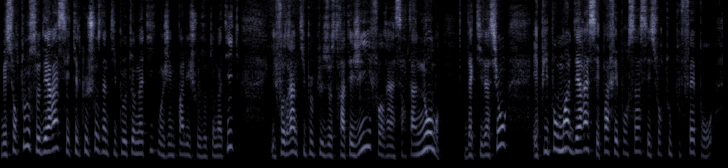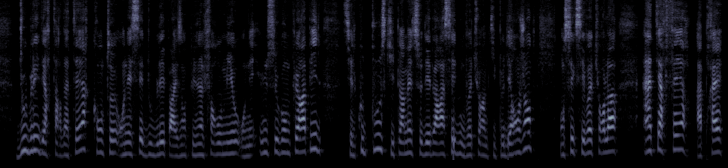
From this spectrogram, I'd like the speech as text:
Mais surtout, ce DRS, c'est quelque chose d'un petit peu automatique. Moi, j'aime pas les choses automatiques. Il faudrait un petit peu plus de stratégie, il faudrait un certain nombre d'activations. Et puis pour moi, le DRS, c'est pas fait pour ça, c'est surtout fait pour doubler des retardataires. Quand euh, on essaie de doubler, par exemple, une Alfa Romeo, on est une seconde plus rapide. C'est le coup de pouce qui permet de se débarrasser d'une voiture un petit peu dérangeante. On sait que ces voitures-là interfèrent après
